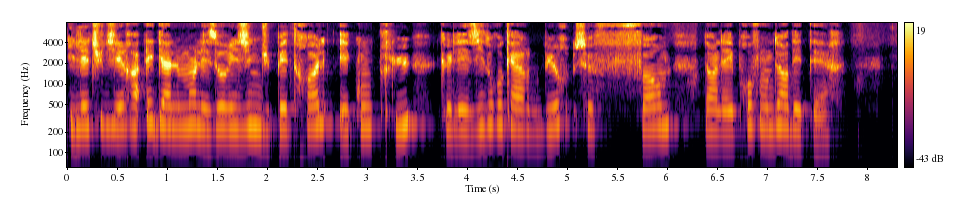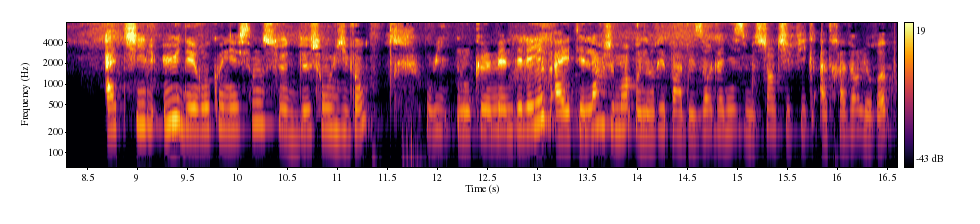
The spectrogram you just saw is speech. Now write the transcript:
il étudiera également les origines du pétrole et conclut que les hydrocarbures se forment dans les profondeurs des terres. A-t-il eu des reconnaissances de son vivant? Oui, donc euh, Mendeleïev a été largement honoré par des organismes scientifiques à travers l'Europe.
